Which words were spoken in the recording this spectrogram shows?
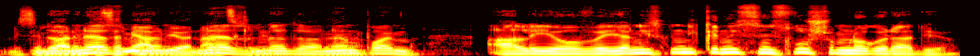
Mislim, da, bar ne kad sam znam, ja bio ne nackli. znam, ne, da, nemam pojma. Ali ove, ja nis, nikad nisam ni slušao mnogo radio.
